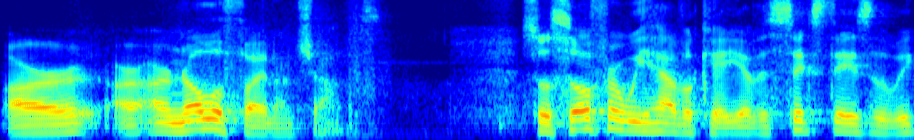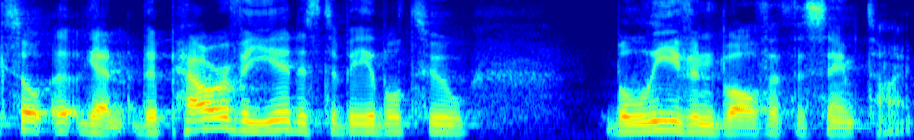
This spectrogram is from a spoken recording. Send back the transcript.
are, are, are nullified on Shabbos. So so far we have okay. You have the six days of the week. So again, the power of a yid is to be able to believe in both at the same time.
